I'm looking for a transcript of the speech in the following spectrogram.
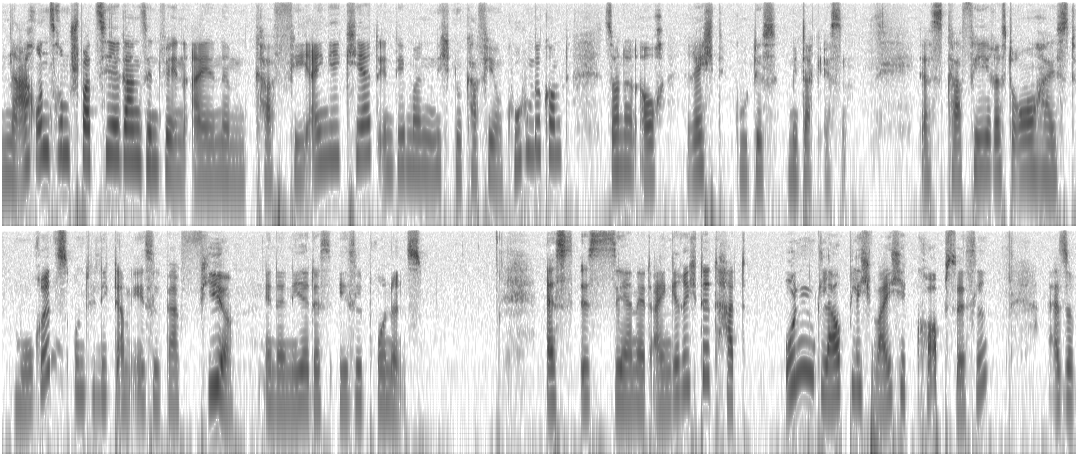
Nach unserem Spaziergang sind wir in einem Café eingekehrt, in dem man nicht nur Kaffee und Kuchen bekommt, sondern auch recht gutes Mittagessen. Das Café-Restaurant heißt Moritz und liegt am Eselberg 4 in der Nähe des Eselbrunnens. Es ist sehr nett eingerichtet, hat unglaublich weiche Korbsessel. Also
